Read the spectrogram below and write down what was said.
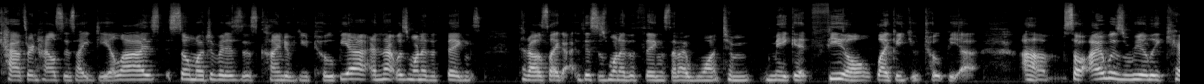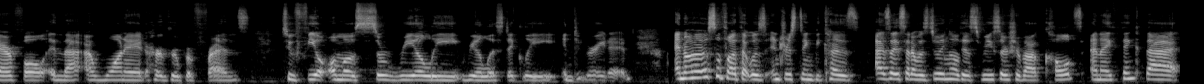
catherine house is idealized so much of it is this kind of utopia and that was one of the things that I was like, this is one of the things that I want to make it feel like a utopia. Um, so I was really careful in that I wanted her group of friends to feel almost surreally, realistically integrated. And I also thought that was interesting because, as I said, I was doing all this research about cults, and I think that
